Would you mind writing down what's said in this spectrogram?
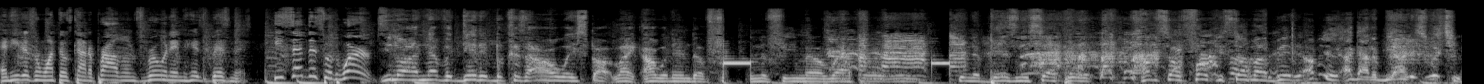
and he doesn't want those kind of problems ruining his business. He said this with words. You know, I never did it because I always thought like I would end up f***ing the female rapper and in the business sector. I'm so focused on my business. I'm just, I gotta be honest with you.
